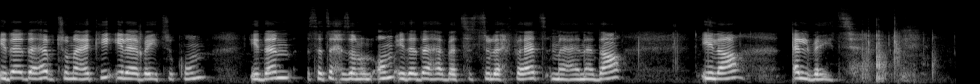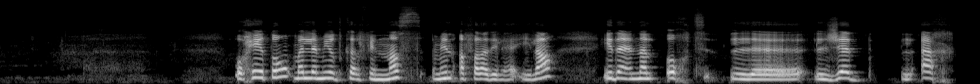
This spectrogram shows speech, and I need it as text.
إذا ذهبت معك إلى بيتكم إذا ستحزن الأم إذا ذهبت السلحفاة مع ندى إلى البيت. أحيط من لم يذكر في النص من أفراد العائلة. إذا عندنا الأخت الجد الأخ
